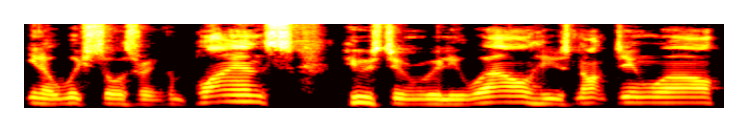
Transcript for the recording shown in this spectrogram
you know which stores are in compliance, who's doing really well, who's not doing well,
